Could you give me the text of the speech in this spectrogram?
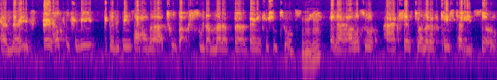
And uh, it's very helpful for me because it means I have a toolbox with a lot of uh, very efficient tools. Mm-hmm. And I have also access to a lot of case studies. So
